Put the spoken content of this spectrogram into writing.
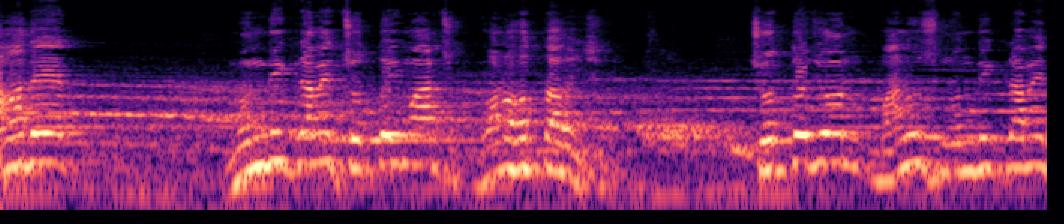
আমাদের নন্দীগ্রামে চোদ্দই মার্চ গণহত্যা হয়েছিল। চোদ্দ জন মানুষ নন্দীগ্রামের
